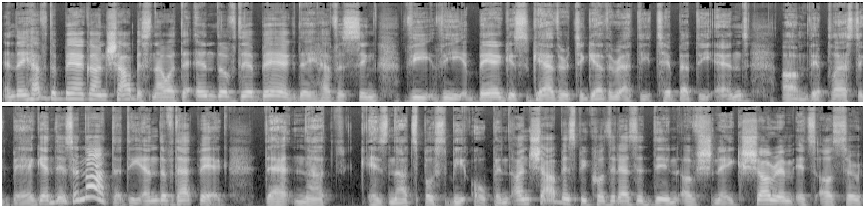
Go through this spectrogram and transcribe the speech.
and they have the bag on Shabbos. Now, at the end of their bag, they have a sing. the the bag is gathered together at the tip at the end, um, their plastic bag, and there's a knot at the end of that bag that knot is not supposed to be opened on Shabbos because it has a din of shnei ksharim. It's Aser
